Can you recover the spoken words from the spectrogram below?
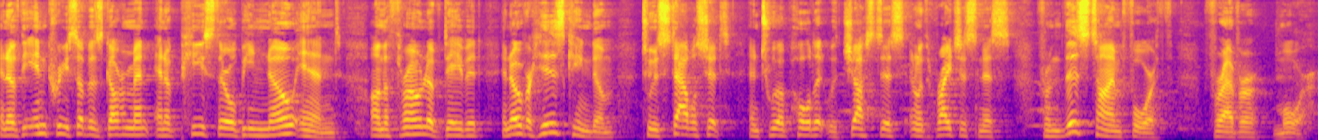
And of the increase of his government and of peace there will be no end on the throne of David and over his kingdom to establish it and to uphold it with justice and with righteousness from this time forth forevermore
